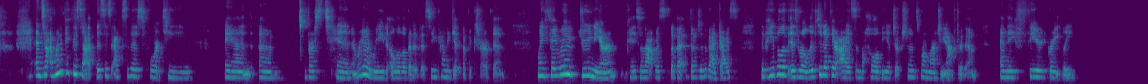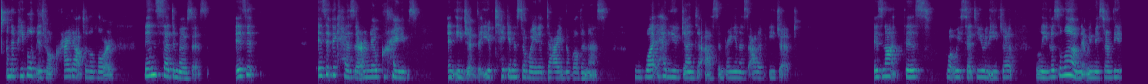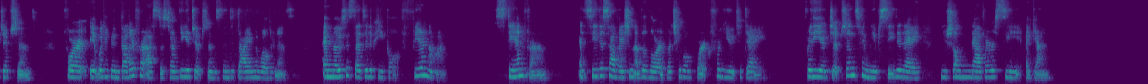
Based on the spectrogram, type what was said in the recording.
And so I want to pick this up. This is Exodus 14 and um, verse 10, and we're going to read a little bit of this so you can kind of get the picture of them. When Pharaoh drew near, okay, so that was the those are the bad guys. The people of Israel lifted up their eyes, and behold, the Egyptians were marching after them, and they feared greatly. And the people of Israel cried out to the Lord, then said to Moses, Is it is it because there are no graves in Egypt that you have taken us away to die in the wilderness? What have you done to us in bringing us out of Egypt? Is not this what we said to you in Egypt? Leave us alone that we may serve the Egyptians. For it would have been better for us to serve the Egyptians than to die in the wilderness. And Moses said to the people, Fear not, stand firm, and see the salvation of the Lord, which he will work for you today. For the Egyptians whom you see today, you shall never see again.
